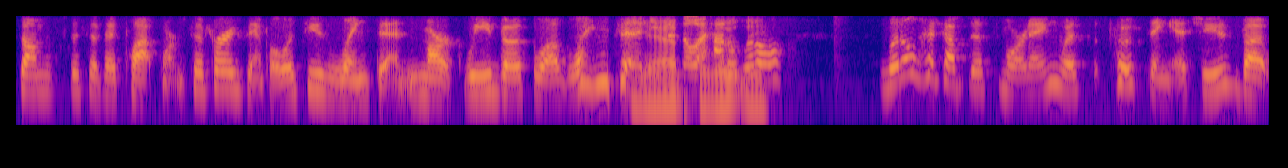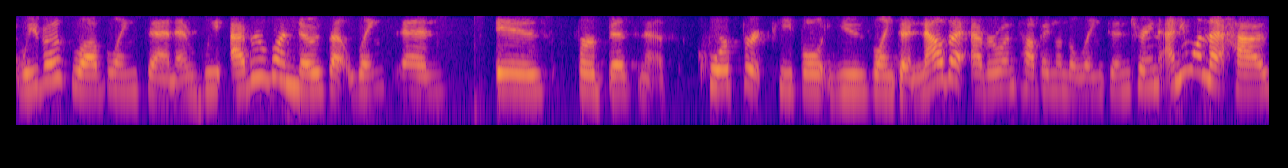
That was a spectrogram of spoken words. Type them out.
some specific platform. So for example, let's use LinkedIn. Mark, we both love LinkedIn, Yeah, even though it had a little little hiccup this morning with posting issues, but we both love LinkedIn and we everyone knows that LinkedIn is for business. Corporate people use LinkedIn. Now that everyone's hopping on the LinkedIn train, anyone that has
